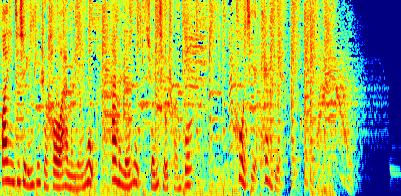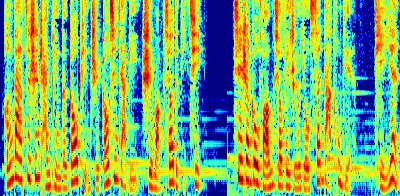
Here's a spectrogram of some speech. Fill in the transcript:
欢迎继续聆听《守候爱问人物》，爱问人物全球传播，破解痛点。恒大自身产品的高品质、高性价比是网销的底气。线上购房，消费者有三大痛点：体验、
